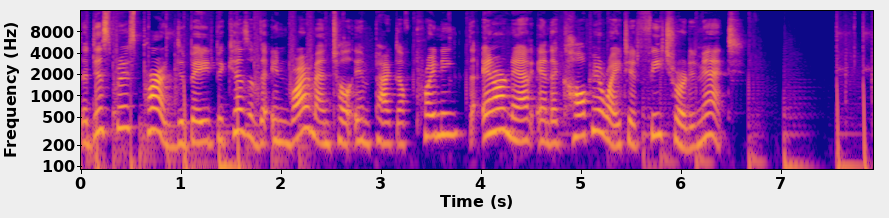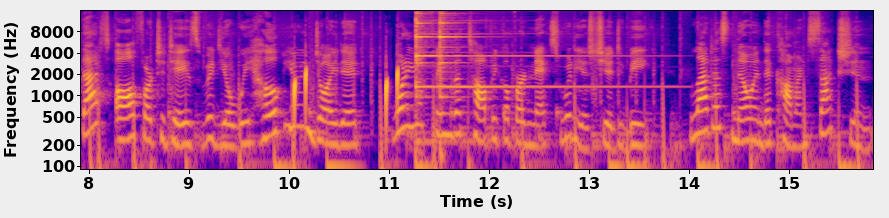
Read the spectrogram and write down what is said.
The display sparked debate because of the environmental impact of printing the internet and the copyrighted featured in it. That's all for today's video. We hope you enjoyed it. What do you think the topic of our next video should be? Let us know in the comment section.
